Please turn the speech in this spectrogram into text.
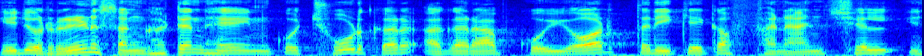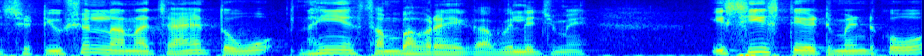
ये जो ऋण संगठन है, इनको छोड़कर अगर आप कोई और तरीके का फाइनेंशियल इंस्टीट्यूशन लाना चाहें तो वो नहीं संभव रहेगा विलेज में। इसी स्टेटमेंट को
